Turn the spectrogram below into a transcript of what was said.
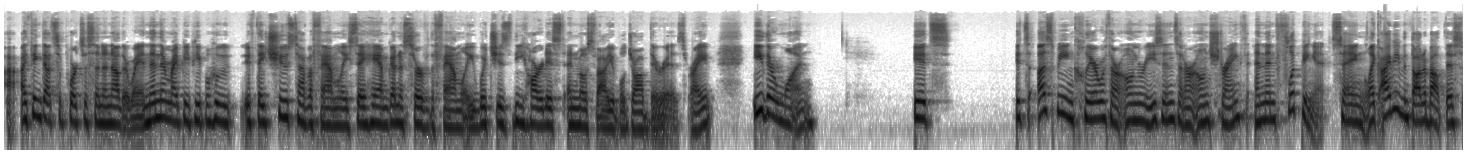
I think that supports us in another way. And then there might be people who, if they choose to have a family, say, Hey, I'm going to serve the family, which is the hardest and most valuable job there is, right? Either one, it's, it's us being clear with our own reasons and our own strength and then flipping it saying like i've even thought about this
